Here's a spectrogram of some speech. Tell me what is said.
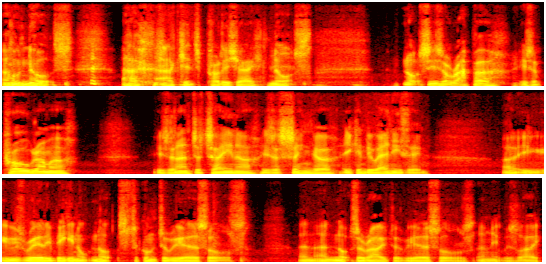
Oh, nuts. our, our kid's protege, Nuts. Nuts is a rapper, he's a programmer, he's an entertainer, he's a singer, he can do anything. Uh, he, he was really bigging up Nuts to come to rehearsals. And, and Nuts arrived at rehearsals, and it was like,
